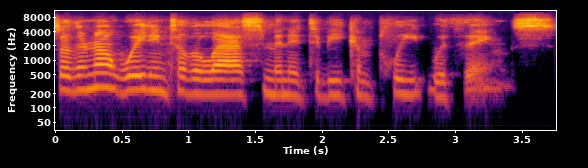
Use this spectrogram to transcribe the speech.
so they're not waiting till the last minute to be complete with things.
